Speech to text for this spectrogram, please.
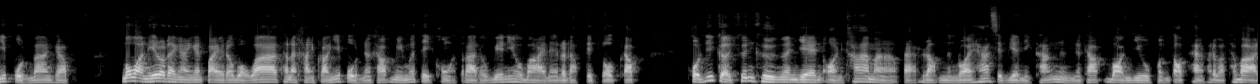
ญี่ปุ่นบ้างครับ เมื่อวานนี้เรารายงานกันไป เราบอกว่าธนาคารกลางญี่ปุ่นนะครับมีมติคงอัตราดอกเบี้ยนโยบายในระดับติดลบครับ ผลที่เกิดขึ้นคือเงินเยนอ่อนค่ามาแต่ระดับ 150 เยนอีกครั้งหนึ่งนะครับบอลยิวผลตอบแทนพันธบัตรบาล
